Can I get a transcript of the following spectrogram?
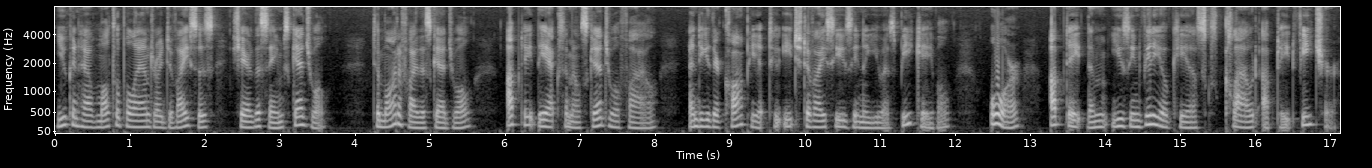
You can have multiple Android devices share the same schedule. To modify the schedule, update the XML schedule file and either copy it to each device using a USB cable or update them using Video Kiosk's Cloud Update feature.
